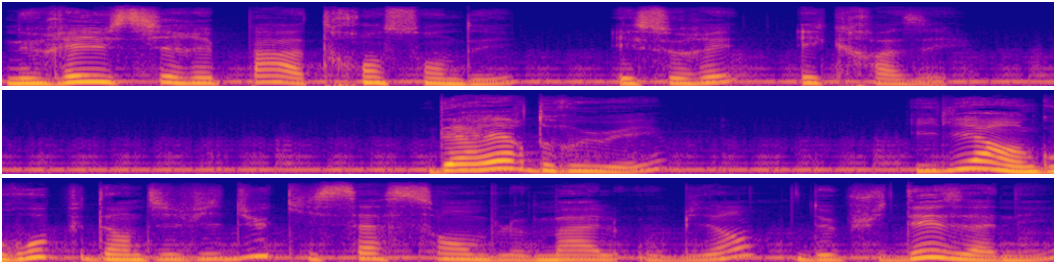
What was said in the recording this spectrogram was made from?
ne réussiraient pas à transcender et seraient écrasées. Derrière Druet, il y a un groupe d'individus qui s'assemblent mal ou bien depuis des années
